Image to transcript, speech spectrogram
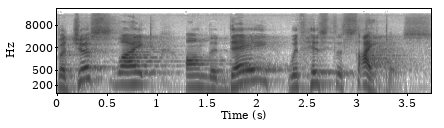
But just like on the day with his disciples,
